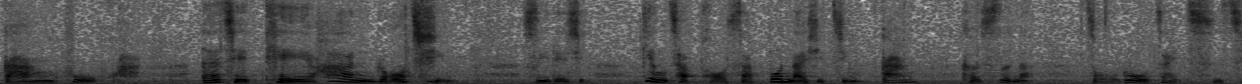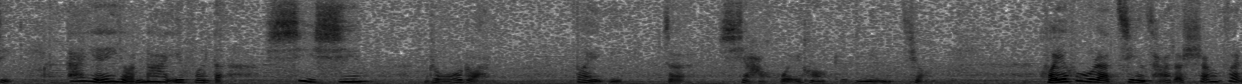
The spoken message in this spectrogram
刚护法，而且铁汉柔情。虽然是警察菩萨本来是金刚，可是呢，走路在慈济，他也有那一份的细心、柔软，对于这下回哈的民众，恢复了警察的身份，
